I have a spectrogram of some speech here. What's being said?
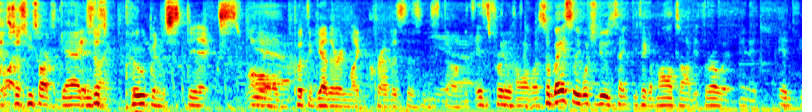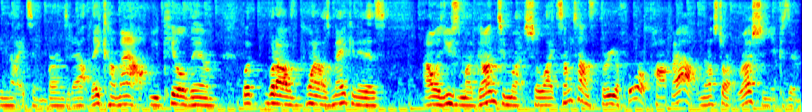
It's just he starts gagging. It's just like, poop and sticks all Yeah. put together in like crevices and stuff. yeah, it's, pretty horrible. So basically, what you do is take, you take a Molotov, you throw it, and it, it ignites and burns it out. They come out, you kill them. But what I was, the point I was making is, I was using my gun too much. So like sometimes three or four pop out and they'll start rushing you because they're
